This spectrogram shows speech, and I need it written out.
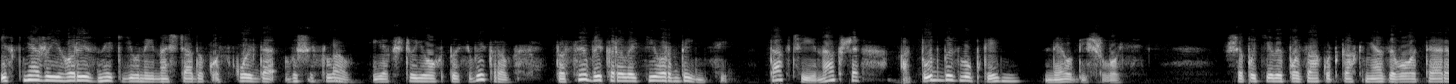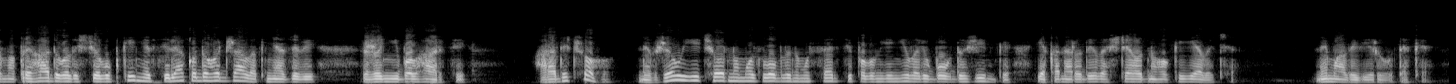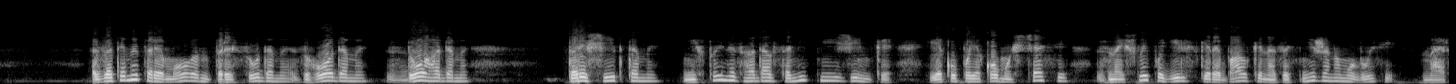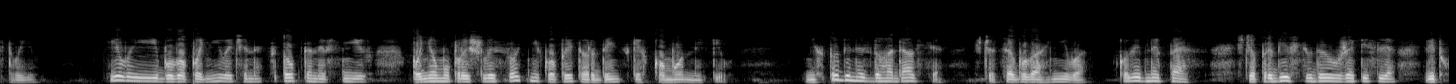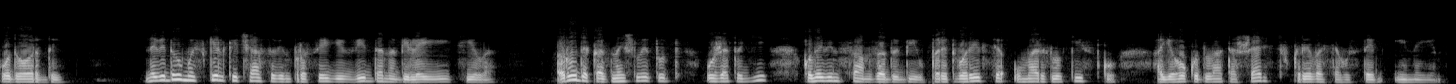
Із княжої гори зник юний нащадок Оскольда Вишеслав, і якщо його хтось викрав, то це викрали ті ординці, так чи інакше, а тут без Лубкині не обійшлось. Шепотіли по закутках князевого терема, пригадували, що Лубкиня всіляко догоджала князеві жоні болгарці. А ради чого? Невже у її чорному озлобленому серці полум'яніла любов до жінки, яка народила ще одного Києвича? Не мали віри у таке. За тими перемовами, пересудами, згодами, здогадами, перешіптами ніхто й не згадав самітньої жінки, яку по якомусь часі знайшли подільські рибалки на засніженому лузі мертвою. Тіло її було понівечене, втоптане в сніг, по ньому пройшли сотні копит ординських комонників. Ніхто б не здогадався, що це була гніва, коли б не пес, що прибіг сюди уже після відходу Орди. Невідомо скільки часу він просидів віддано біля її тіла. Рудика знайшли тут уже тоді, коли він сам задубів, перетворився у мерзлу кістку, а його кудлата шерсть вкрилася густим інеєм.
